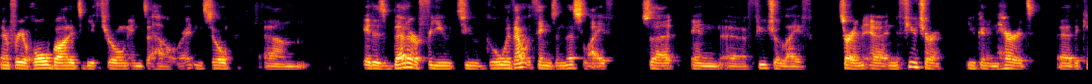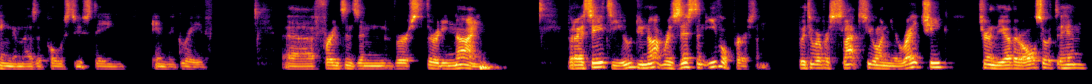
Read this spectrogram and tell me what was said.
than for your whole body to be thrown into hell, right? And so um, it is better for you to go without things in this life so that in uh, future life sorry, in, uh, in the future, you can inherit uh, the kingdom as opposed to staying in the grave. Uh, for instance, in verse 39, but I say to you, do not resist an evil person, but whoever slaps you on your right cheek, turn the other also to him.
